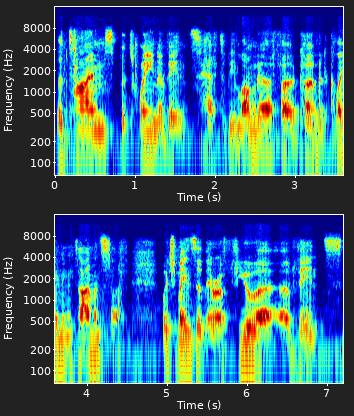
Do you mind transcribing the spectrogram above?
the times between events have to be longer for COVID cleaning time and stuff, which means that there are fewer events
